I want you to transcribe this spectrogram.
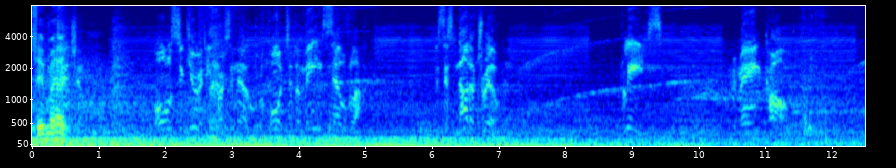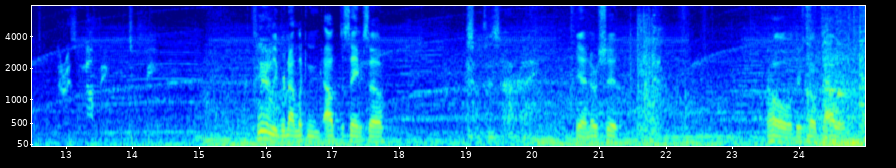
They shaved my head. All security personnel report to the main cell block. This is not a drill. Please, remain calm. There is nothing to fear. Clearly, we're not looking out the same, so. Something's not right. Yeah, no shit. Oh, there's no power.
